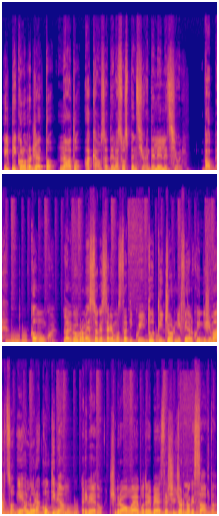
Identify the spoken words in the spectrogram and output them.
il piccolo progetto nato a causa della sospensione delle elezioni. Vabbè. Comunque, l'avevo promesso che saremmo stati qui tutti i giorni fino al 15 marzo e allora continuiamo. Ripeto, ci provo, eh, potrebbe esserci il giorno che salta.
